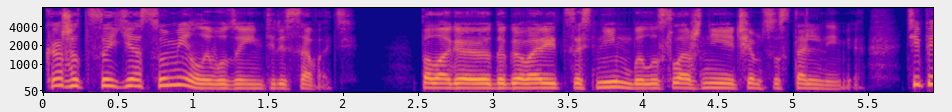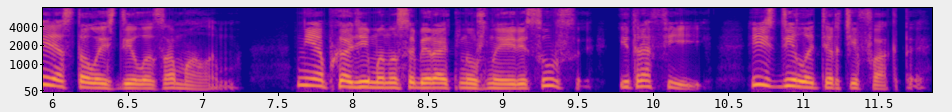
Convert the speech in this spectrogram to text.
Кажется, я сумел его заинтересовать. Полагаю, договориться с ним было сложнее, чем с остальными. Теперь осталось дело за малым. Необходимо насобирать нужные ресурсы и трофеи, и сделать артефакты.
